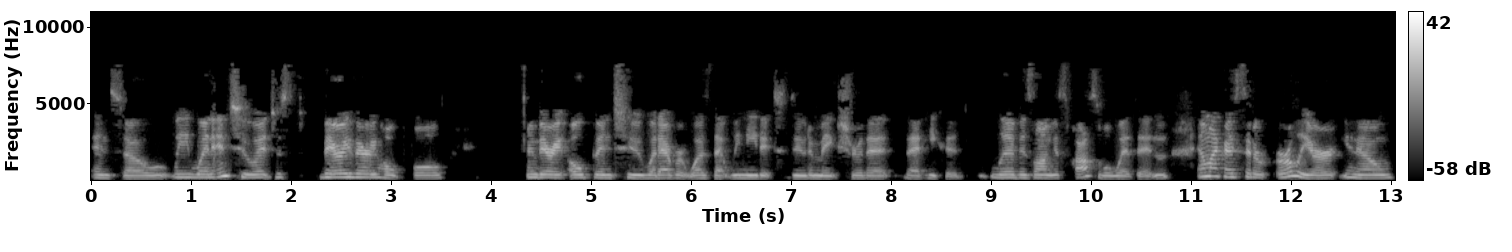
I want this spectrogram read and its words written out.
And so we went into it just very, very hopeful and very open to whatever it was that we needed to do to make sure that, that he could live as long as possible with it. And, and like I said earlier, you know,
